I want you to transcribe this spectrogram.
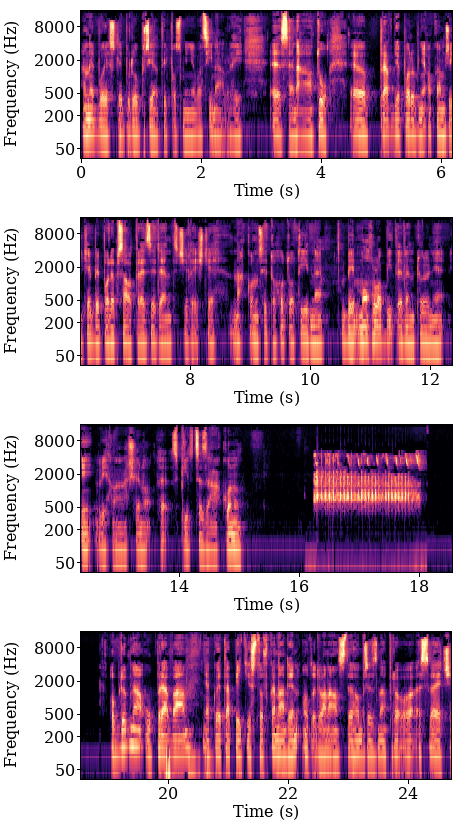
anebo jestli budou přijaty pozměňovací návrhy e, Senátu. Pravděpodobně pravděpodobně okamžitě by podepsal prezident, čili ještě na konci tohoto týdne by mohlo být eventuálně i vyhlášeno ve sbírce zákonu. Obdobná úprava, jako je ta pětistovka na den od 12. března pro OSVČ,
